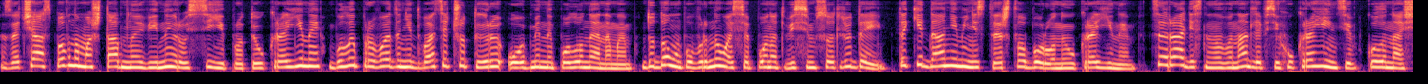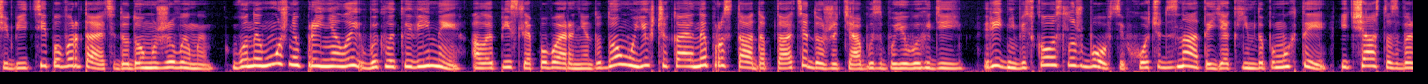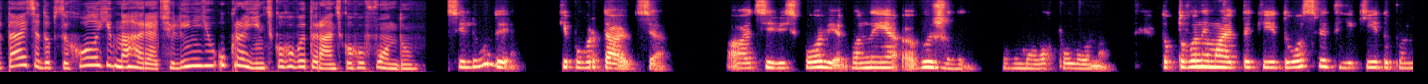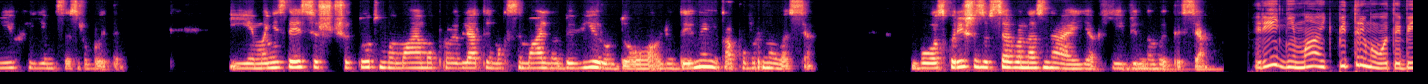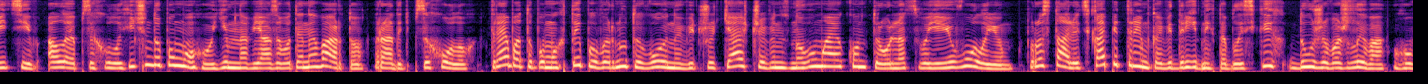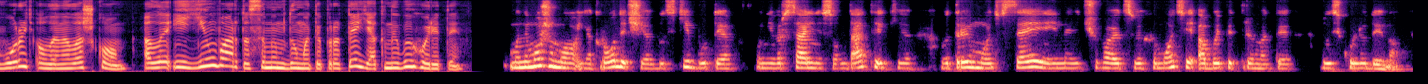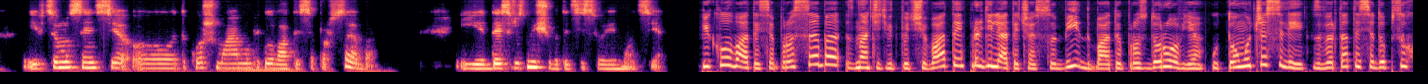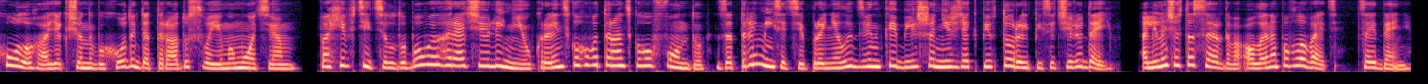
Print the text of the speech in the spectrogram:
За час повномасштабної війни Росії проти України були проведені 24 обміни полоненими. Додому повернулося понад 800 людей. Такі дані Міністерства оборони України. Це радісна новина для всіх українців, коли наші бійці повертаються додому живими. Вони мужньо прийняли виклики війни, але після повернення додому їх чекає непроста адаптація до життя без бойових дій. Рідні військовослужбовців хочуть знати, як їм допомогти, і часто звертаються до психологів на гарячу лінію Українського ветеранського фонду. ці люди, які повертаються, ці військові, вони е, вижили в умовах полону. Тобто вони мають такий досвід, який допоміг їм це зробити. І мені здається, що тут ми маємо проявляти максимальну довіру до людини, яка повернулася. Бо, скоріше за все, вона знає, як їй відновитися. Рідні мають підтримувати бійців, але психологічну допомогу їм нав'язувати не варто, радить психолог. Треба допомогти повернути воїну відчуття, що він знову має контроль над своєю волею. Проста людська підтримка від рідних та близьких дуже важлива, говорить Олена Лашко. Але і їм варто самим думати про те, як не вигоріти. Ми не можемо, як родичі, як близькі, бути універсальні солдати, які витримують все і не відчувають своїх емоцій, аби підтримати близьку людину. І в цьому сенсі е, також маємо піклуватися про себе і десь розміщувати ці свої емоції. Піклуватися про себе значить відпочивати, приділяти час собі, дбати про здоров'я, у тому числі звертатися до психолога, якщо не виходить дати раду своїм емоціям. Фахівці цілодобової гарячої лінії Українського ветеранського фонду за три місяці прийняли дзвінки більше ніж як півтори тисячі людей. Аліна Чистосердова, Олена Павловець. Цей день.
